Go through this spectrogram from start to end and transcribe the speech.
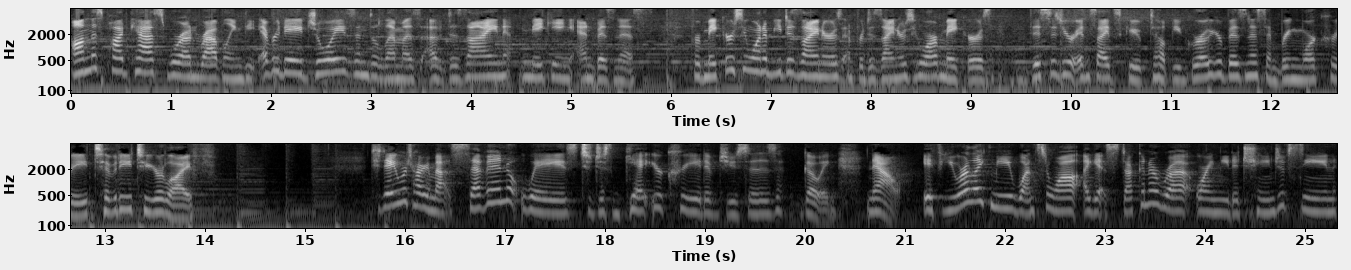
On this podcast, we're unraveling the everyday joys and dilemmas of design, making, and business. For makers who want to be designers and for designers who are makers, this is your inside scoop to help you grow your business and bring more creativity to your life. Today, we're talking about seven ways to just get your creative juices going. Now, if you are like me, once in a while I get stuck in a rut or I need a change of scene,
